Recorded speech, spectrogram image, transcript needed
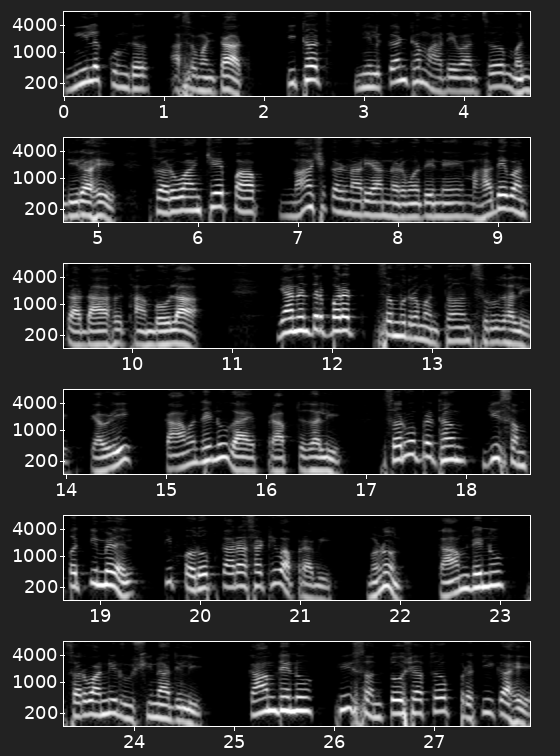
नीलकुंड असं म्हणतात. तिथंच नीलकंठ महादेवांचं मंदिर आहे. सर्वांचे पाप नाश करणाऱ्या नर्मदेने महादेवांचा दाह थांबवला. यानंतर परत समुद्रमंथन सुरू झाले. त्यावेळी कामधेनू गाय प्राप्त झाली. सर्वप्रथम जी संपत्ती मिळेल ती परोपकारासाठी वापरावी. म्हणून कामधेनू सर्वांनी ऋषींना दिली. कामधेनू ही संतोषाचं प्रतीक आहे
